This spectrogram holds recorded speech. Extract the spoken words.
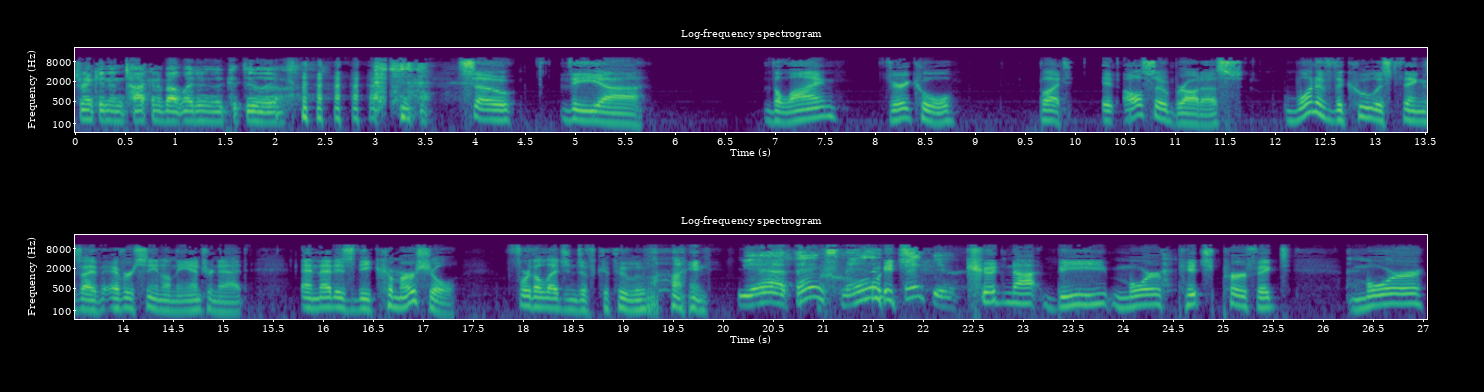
drinking and talking about Legend of Cthulhu. So the uh, the line very cool, but it also brought us one of the coolest things I've ever seen on the internet, and that is the commercial for the Legend of Cthulhu line. Yeah, thanks, man. Which Thank you. could not be more pitch perfect, more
